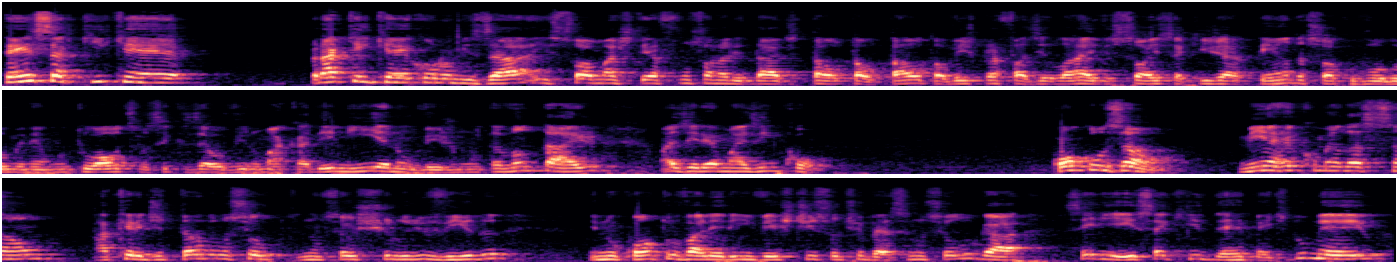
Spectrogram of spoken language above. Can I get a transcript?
Tem esse aqui que é para quem quer economizar e só mais ter a funcionalidade tal, tal, tal, talvez para fazer live só isso aqui já atenda, só que o volume não é muito alto. Se você quiser ouvir numa academia, não vejo muita vantagem, mas ele é mais em conta. Conclusão: minha recomendação, acreditando no seu, no seu estilo de vida e no quanto valeria investir se eu tivesse no seu lugar, seria esse aqui, de repente, do meio,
